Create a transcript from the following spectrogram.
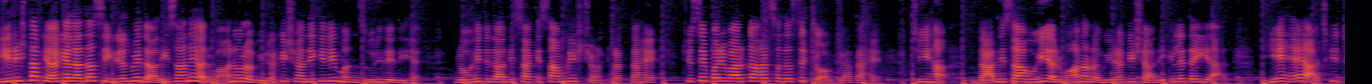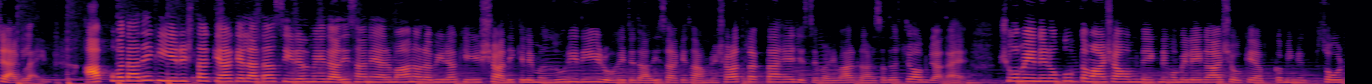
ये रिश्ता क्या कहलाता सीरियल में दादी सा ने अरमान और अबीरा की शादी के लिए मंजूरी दे दी है। रोहित दादी सा के सामने शर्त रखता है जिससे परिवार का हर सदस्य चौंक जाता है। जी हाँ दादी सा हुई अरमान और अबीरा की शादी के लिए तैयार। ये है आज की टैगलाइन आपको बता दें कि ये रिश्ता क्या कहलाता? सीरियल में दादी सा ने अरमान और अबीरा की शादी के लिए मंजूरी दी। रोहित दादी सा के सामने शर्त रखता है, जिससे परिवार का हर सदस्य चौंक जाता है। शो में इन दिनों खूब तमाशा हम देखने को मिलेगा। शो के अपकमिंग एपिसोड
